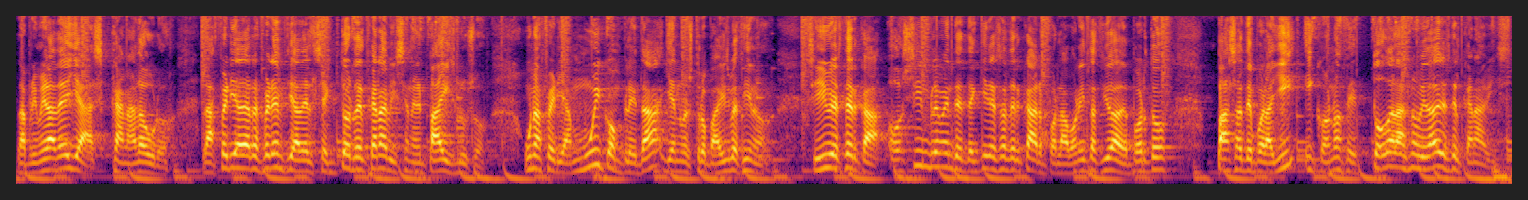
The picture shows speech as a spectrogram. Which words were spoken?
La primera de ellas, Canadouro, la feria de referencia del sector del cannabis en el país luso. Una feria muy completa y en nuestro país vecino. Si vives cerca o simplemente te quieres acercar por la bonita ciudad de Porto, pásate por allí y conoce todas las novedades del cannabis.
